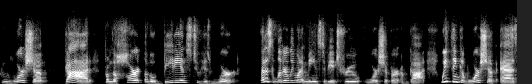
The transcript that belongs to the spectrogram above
who worship God from the heart of obedience to his word. That is literally what it means to be a true worshiper of God. We think of worship as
